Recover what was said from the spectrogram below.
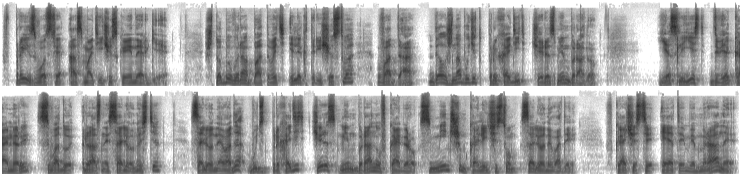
в производстве осмотической энергии. Чтобы вырабатывать электричество, вода должна будет проходить через мембрану. Если есть две камеры с водой разной солености, соленая вода будет проходить через мембрану в камеру с меньшим количеством соленой воды. В качестве этой мембраны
